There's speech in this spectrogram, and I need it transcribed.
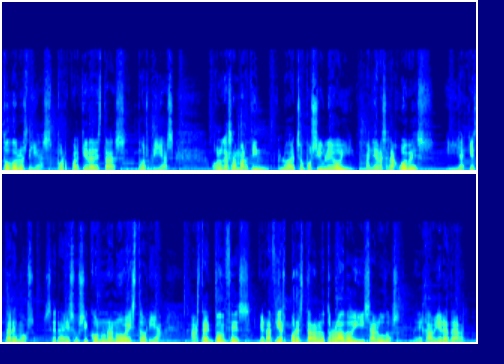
todos los días por cualquiera de estas dos vías. Olga San Martín lo ha hecho posible hoy, mañana será jueves y aquí estaremos. Será eso sí con una nueva historia. Hasta entonces, gracias por estar al otro lado y saludos de Javier Atar.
